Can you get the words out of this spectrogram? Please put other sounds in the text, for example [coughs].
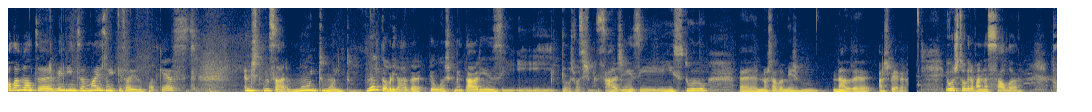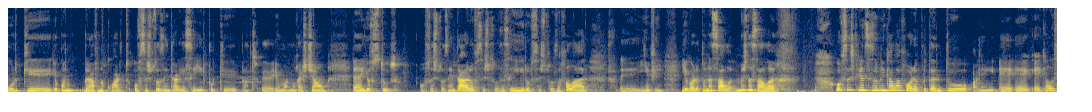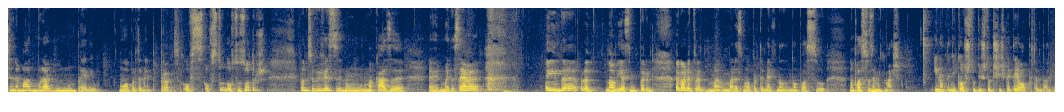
Olá, malta! Bem-vindos a mais um episódio do podcast. Antes de começar, muito, muito, muito obrigada pelos comentários e, e, e pelas vossas mensagens e, e isso tudo. Uh, não estava mesmo nada à espera. Eu hoje estou a gravar na sala porque eu quando gravo no quarto ouço as pessoas a entrar e a sair porque, pronto, uh, eu moro no resto de chão uh, e ouço tudo ouve-se as pessoas a entrar, ouve-se as pessoas a sair, ouve-se as pessoas a falar, eh, e enfim. E agora estou na sala, mas na sala [laughs] ouve-se as crianças a brincar lá fora, portanto, olhem, é, é, é aquela cena má de morar num prédio, num apartamento. Pronto, ouve-se ouve tudo, ouve-se os outros. Pronto, se eu vivesse num, numa casa uh, no meio da serra, [laughs] ainda, pronto, não havia assim muito barulho. Agora, pronto, mora-se num apartamento, não, não posso não posso fazer muito mais. E não tenho aqueles estúdios todos XPTO, portanto, olha,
